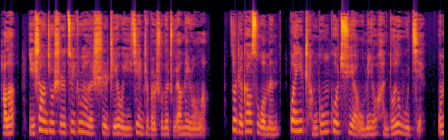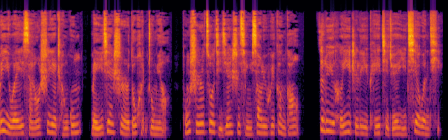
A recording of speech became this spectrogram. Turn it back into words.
好了，以上就是最重要的事只有一件这本书的主要内容了。作者告诉我们，关于成功，过去啊，我们有很多的误解。我们以为想要事业成功，每一件事都很重要，同时做几件事情效率会更高。自律和意志力可以解决一切问题。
